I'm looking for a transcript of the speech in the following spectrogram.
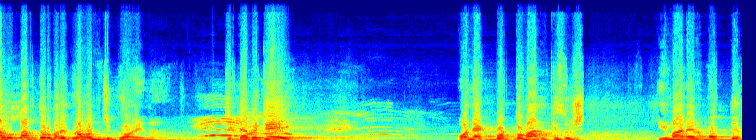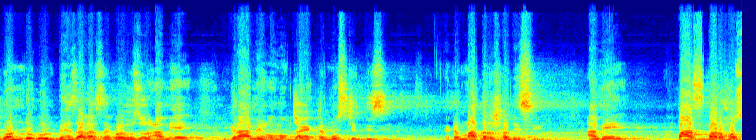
আল্লাহর দরবারে গ্রহণযোগ্য হয় না। ঠিক না বেটি? অনেক বর্তমান কিছু ইমানের মধ্যে গন্ডগোল, ভেজাল আছে। কয়, হুজুর, আমি গ্রামে অমুক জায়গায় একটা মসজিদ দিছি, একটা মাদ্রাসা দিছি। আমি পাঁচবার হজ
